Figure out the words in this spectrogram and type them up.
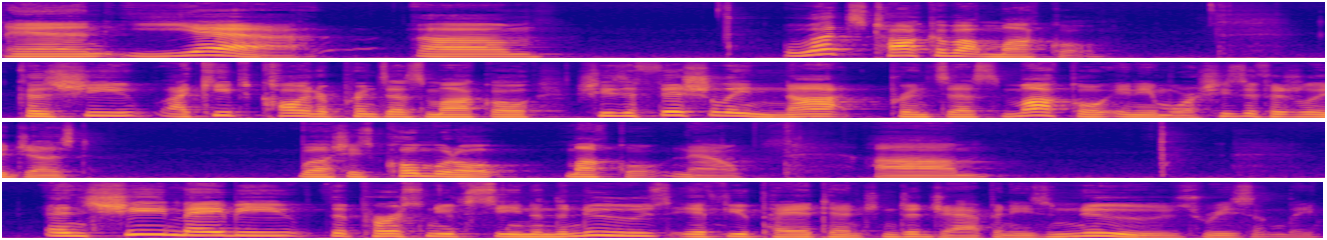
And yeah, um, let's talk about Mako. Because she, I keep calling her Princess Mako. She's officially not Princess Mako anymore. She's officially just, well, she's Komuro Mako now. Um, and she may be the person you've seen in the news if you pay attention to Japanese news recently.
